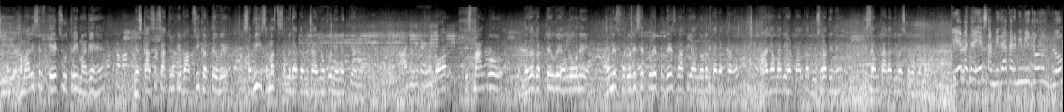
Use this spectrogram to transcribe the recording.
जी हमारी सिर्फ़ एक सूत्री मांगे हैं। निष्कासित साथियों की वापसी करते हुए सभी समस्त संविदा कर्मचारियों को नियमित किया जाए। और इस मांग को नज़र रखते हुए हम लोगों ने 19 फरवरी से पूरे प्रदेशव्यापी आंदोलन कर रखा है। आज हमारी हड़ताल का दूसरा दिन है, जिसे हम काला दिवस के रूप में मना ये बताइए, संविदा कर्मी में जो लोग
